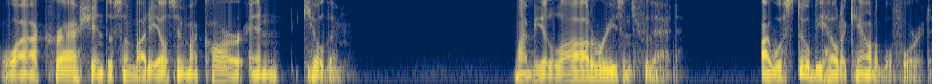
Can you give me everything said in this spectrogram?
why I crash into somebody else in my car and kill them. Might be a lot of reasons for that. I will still be held accountable for it.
